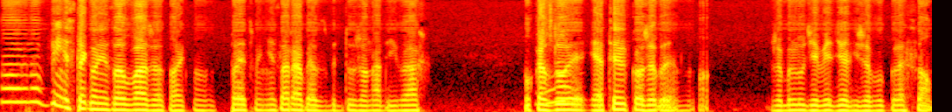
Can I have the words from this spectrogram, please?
No, no Vince tego nie zauważa, tak. No, powiedzmy nie zarabia zbyt dużo na divach. Pokazuje je tylko, żeby, no, żeby ludzie wiedzieli, że w ogóle są.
